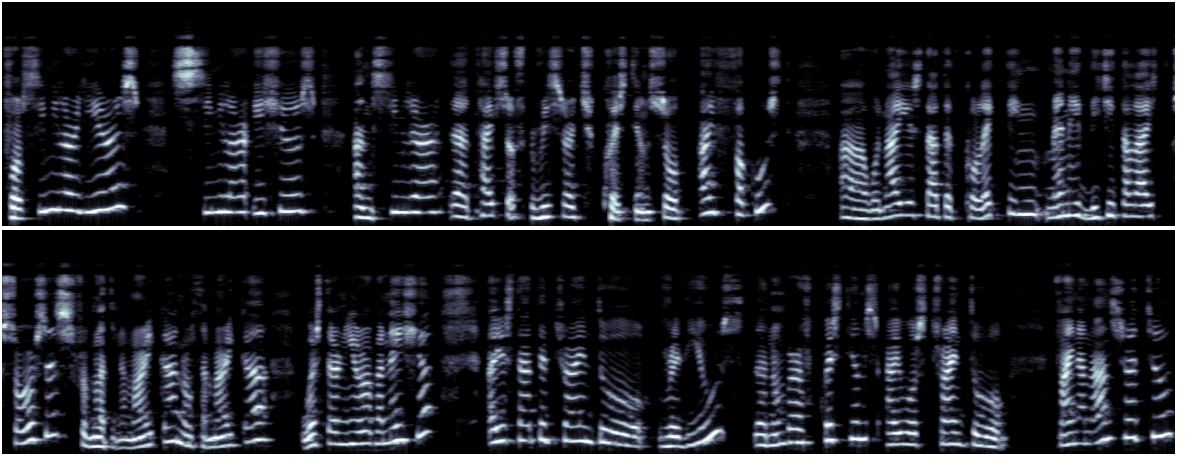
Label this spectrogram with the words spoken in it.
for similar years, similar issues, and similar uh, types of research questions. So I focused uh, when I started collecting many digitalized sources from Latin America, North America, Western Europe, and Asia, I started trying to reduce the number of questions I was trying to find an answer to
